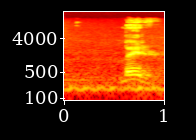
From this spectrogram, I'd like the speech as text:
Later.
